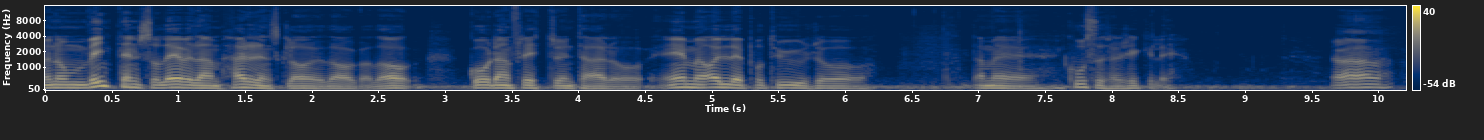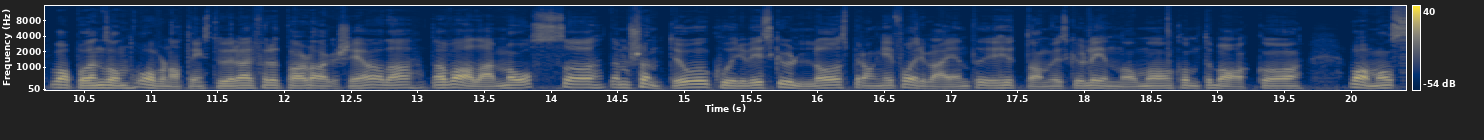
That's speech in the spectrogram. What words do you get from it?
Men om vinteren så lever de herrens glade dager. Da går de fritt rundt her og er med alle på tur, og de koser seg skikkelig. Jeg var på en sånn overnattingstur her for et par dager siden, og da, da, var de med oss. og De skjønte jo hvor vi skulle og sprang i forveien til de hyttene vi skulle innom og kom tilbake. og Var med oss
